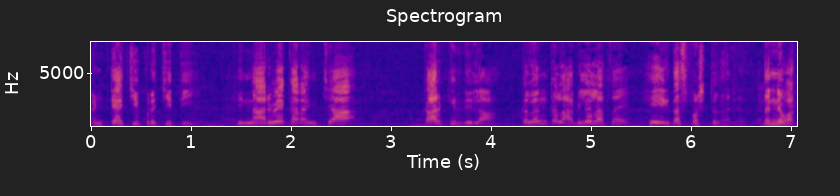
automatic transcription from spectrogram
आणि त्याची प्रचिती की नार्वेकरांच्या कारकिर्दीला कलंक लागलेलाच आहे हे एकदा स्पष्ट झालं. धन्यवाद.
